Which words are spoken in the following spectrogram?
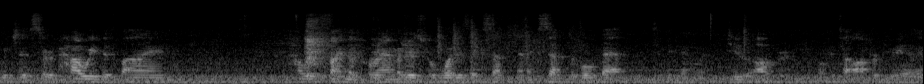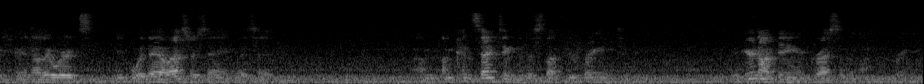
which is sort of how we define, how we define the parameters for what is accept, an acceptable bet to begin with. To offer. To offer people. In other words, people with ALS are saying, listen, I'm, I'm consenting to the stuff you're bringing to me, but you're not being aggressive enough in bringing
